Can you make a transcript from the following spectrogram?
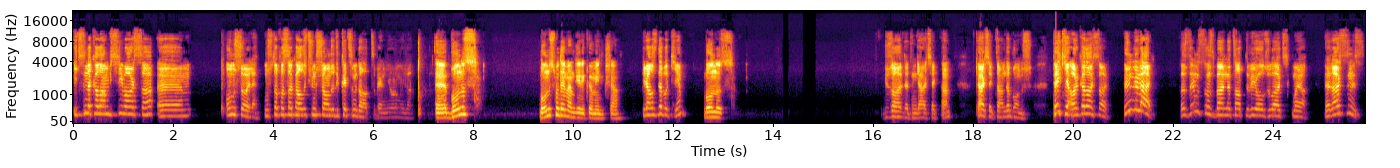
içinde kalan bir şey varsa e, onu söyle. Mustafa Sakallı çünkü şu anda dikkatimi dağıttı benim yorumuyla. E, bonus. Bonus mu demem gerekiyor Melikşah? Biraz da bakayım. Bonus. Güzel dedin gerçekten. Gerçekten de bonus. Peki arkadaşlar, ünlüler hazır mısınız benimle tatlı bir yolculuğa çıkmaya? Ne dersiniz?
